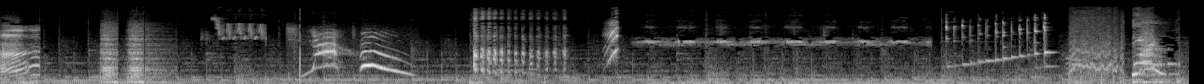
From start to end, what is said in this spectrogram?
Huh? Yahoo! what?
